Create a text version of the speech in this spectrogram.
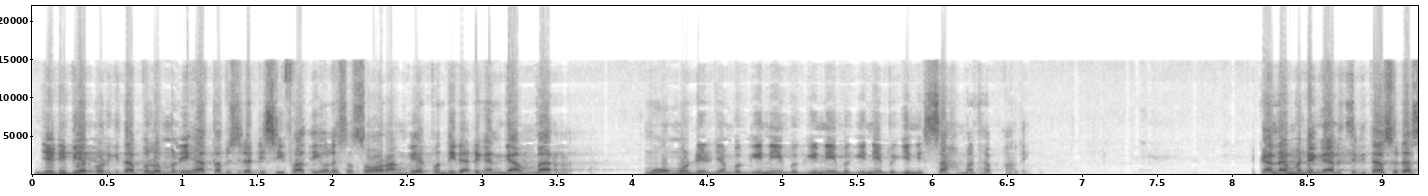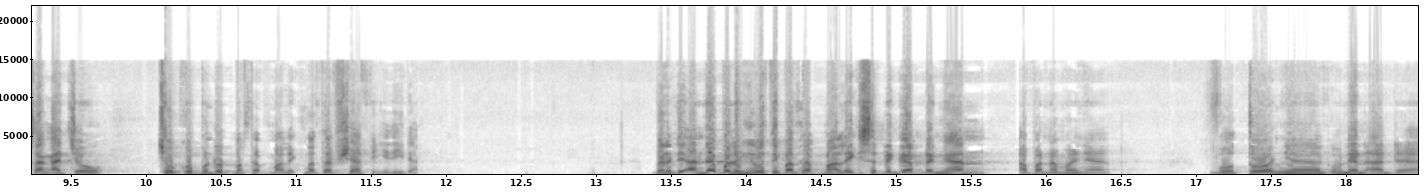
Jadi biarpun kita belum melihat tapi sudah disifati oleh seseorang biarpun tidak dengan gambar. Mau modelnya begini, begini, begini, begini sah madhab Malik. Karena mendengar cerita sudah sangat cukup menurut madhab Malik. Madhab Syafi'i tidak. Berarti anda boleh mengikuti madhab Malik sedengar dengan apa namanya fotonya, kemudian ada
